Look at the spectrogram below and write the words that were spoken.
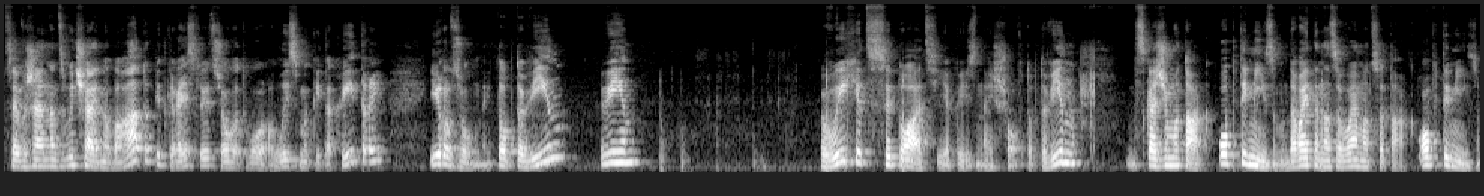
Це вже надзвичайно багато підкреслює цього твору. Лис Микита хитрий і розумний. Тобто він, він вихід з ситуації, який знайшов. Тобто він, скажімо так, оптимізм. Давайте називаємо це так: оптимізм.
